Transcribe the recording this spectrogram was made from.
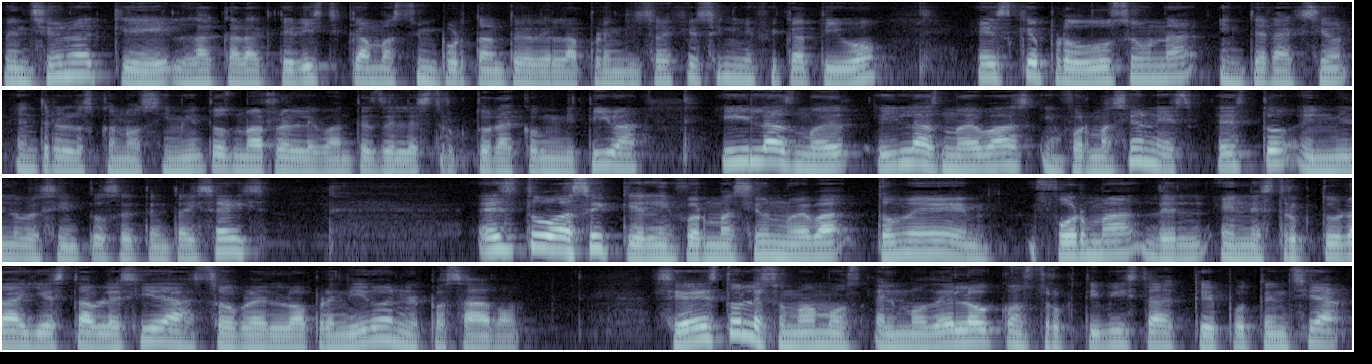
menciona que la característica más importante del aprendizaje significativo es que produce una interacción entre los conocimientos más relevantes de la estructura cognitiva y las, y las nuevas informaciones, esto en 1976. Esto hace que la información nueva tome forma en estructura ya establecida sobre lo aprendido en el pasado. Si a esto le sumamos el modelo constructivista que potencia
